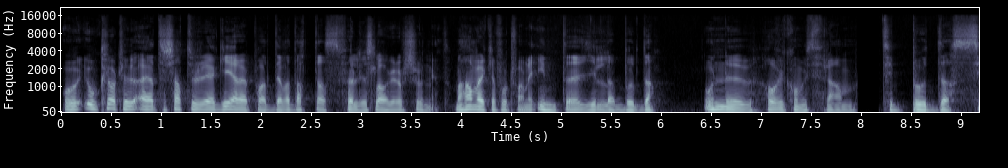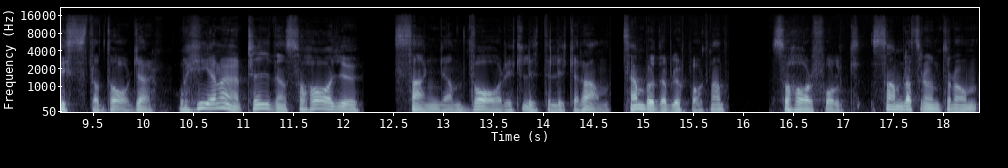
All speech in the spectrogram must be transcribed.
Och oklart hur Ayatashatru reagerar på att Devadattas följeslagare har försvunnit. Men han verkar fortfarande inte gilla Buddha. Och nu har vi kommit fram till Buddhas sista dagar. Och hela den här tiden så har ju Sangan varit lite likadan. Sen Buddha blev uppvaknad så har folk samlats runt honom,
